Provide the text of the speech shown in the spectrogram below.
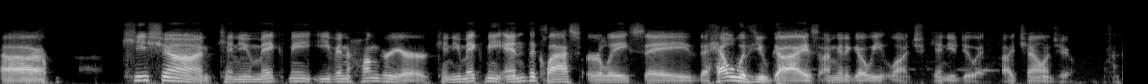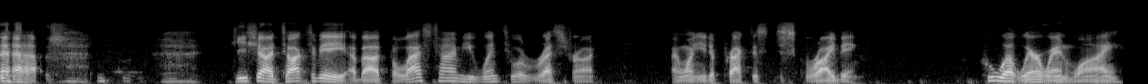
Uh, Keyshawn, can you make me even hungrier? Can you make me end the class early? Say, the hell with you guys, I'm going to go eat lunch. Can you do it? I challenge you. Keyshawn, talk to me about the last time you went to a restaurant. I want you to practice describing. Who, what, where, when, why?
